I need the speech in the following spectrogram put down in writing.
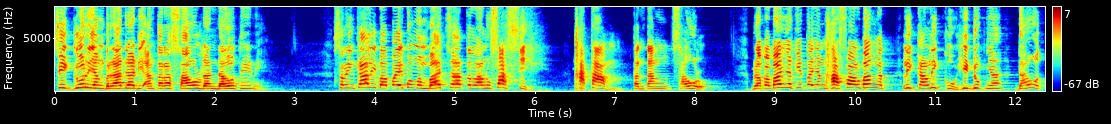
figur yang berada di antara Saul dan Daud ini. Seringkali Bapak Ibu membaca terlalu fasih, katam tentang Saul. Berapa banyak kita yang hafal banget lika-liku hidupnya Daud.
